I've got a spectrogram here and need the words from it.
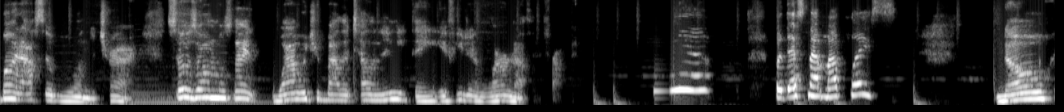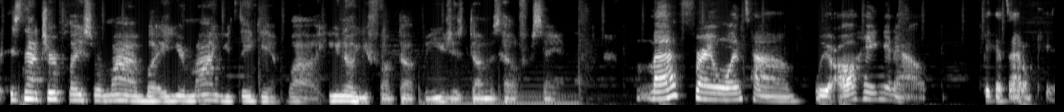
but I'll still be willing to try. So it's almost like, why would you bother telling anything if you didn't learn nothing from it? Yeah, but that's not my place. No, it's not your place or mine, but in your mind, you're thinking, wow, you know you fucked up and you just dumb as hell for saying that. My friend, one time, we were all hanging out because I don't care.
